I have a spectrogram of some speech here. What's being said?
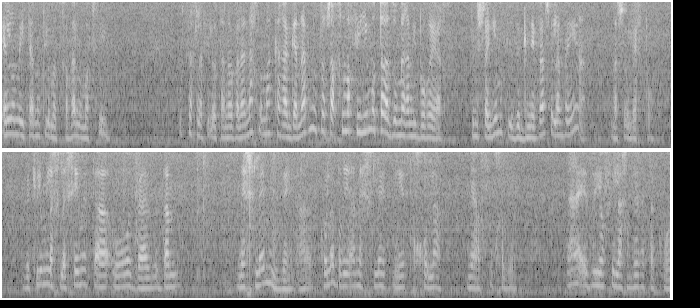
אין לו מאיתנו כלום, אז חבל, הוא מפסיד. הוא צריך להפעיל אותנו, אבל אנחנו, מה קרה? גנבנו אותו, שאנחנו מפעילים אותו, אז הוא אומר, אני בורח. אתם משגעים אותי, זה גניבה של הוויה, מה שהולך פה. זה כאילו מלכלכים את האורות, ואז אדם נחלה מזה. כל הבריאה נחלית, נהיית חולה מההפוך הזה. אה, איזה יופי להחזיר את הכל.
